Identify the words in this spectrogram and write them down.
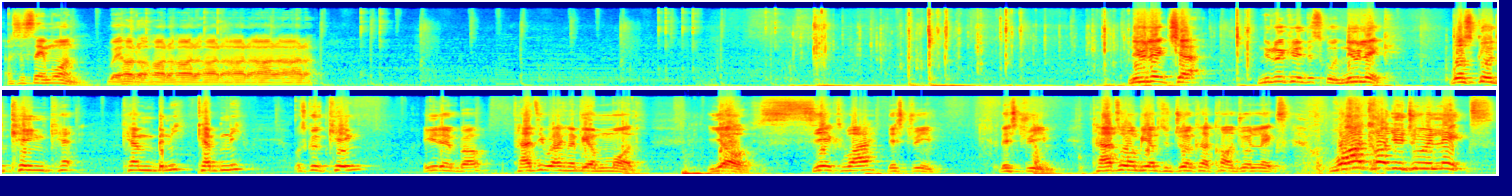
That's the same one. Wait, hold on, hold on, hold on, hold on, hold on, hold on, New link chat. New link in the Discord. New link. What's good, King Ke Kembney? Kebney? What's good, King? How you doing, bro? Tati, we're gonna be a mod. Yo, CXY, this stream. This stream. Tati won't be able to join because I can't join links. Why can't you join links?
